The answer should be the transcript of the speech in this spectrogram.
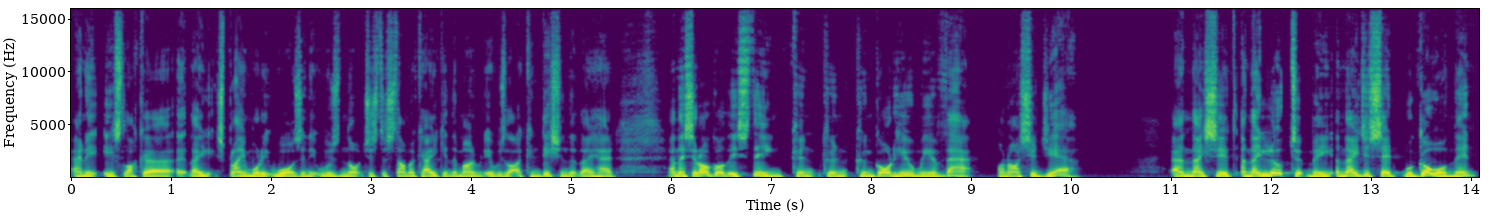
And it, it's like a, they explained what it was. And it was not just a stomach ache in the moment. It was like a condition that they had. And they said, I've got this thing. Can, can, can God heal me of that? And I said, yeah. And they said, and they looked at me and they just said, well, go on then.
